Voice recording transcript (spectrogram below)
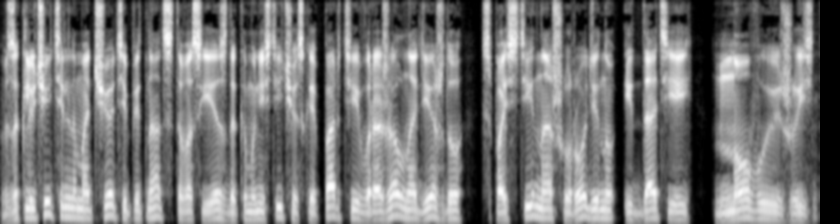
в заключительном отчете 15-го съезда Коммунистической партии выражал надежду спасти нашу родину и дать ей новую жизнь.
